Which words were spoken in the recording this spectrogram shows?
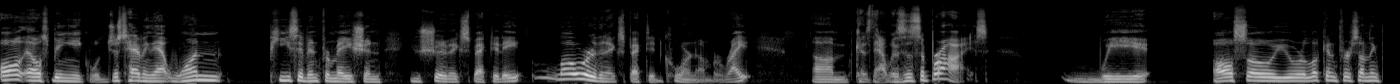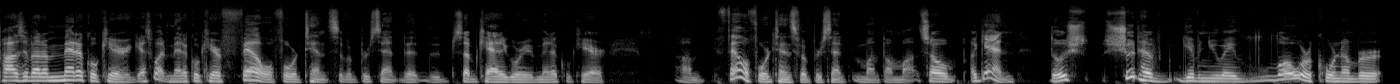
all else being equal, just having that one piece of information, you should have expected a lower than expected core number, right? Because um, that was a surprise. We also, you were looking for something positive out of medical care. Guess what? Medical care fell four tenths of a percent, the, the subcategory of medical care um, fell four tenths of a percent month on month. So again, those sh- should have given you a lower core number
